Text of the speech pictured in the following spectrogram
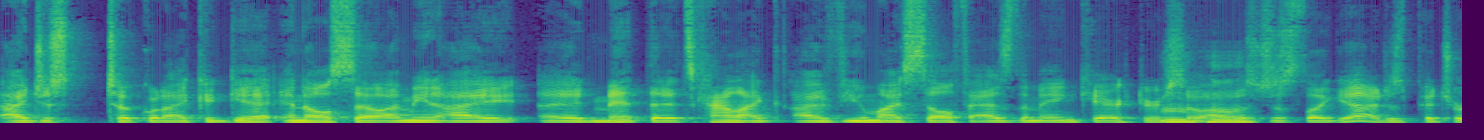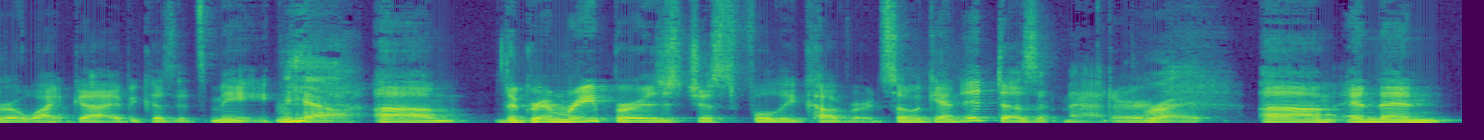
I just took what I could get, and also, I mean, I, I admit that it's kind of like I view myself as the main character, so I was just like, yeah, I just picture a white guy because it's me. Yeah. Um, the Grim Reaper is just fully covered. So again, it doesn't matter. Right. Um, and then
